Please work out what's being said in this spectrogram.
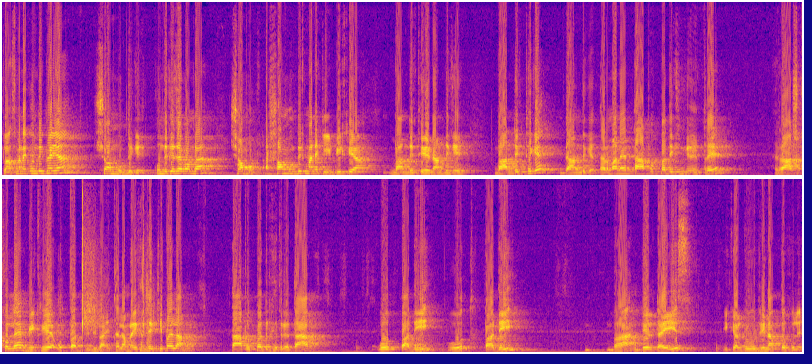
প্লাস মানে কোন দিক ভাইয়া? সম্মুখ দিকে। কোন দিকে যাব আমরা? সম্মুখ। আর সম্মুখ দিক মানে কি? বিক্রিয়া বাম দিক থেকে ডান দিকে। বাম দিক থেকে ডান দিকে। তার মানে তাপ উৎপাদিত ক্ষেত্রে হ্রাস করলে বিক্রিয়া উৎপাদ বৃদ্ধি পায়। তাহলে আমরা এখান থেকে কি পাইলাম? তাপ উৎপাদের ক্ষেত্রে তাপ উৎপাদি উৎপাদি বা ডেল্টা ইস ইকুয়াল টু ঋণাত্মক হলে।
